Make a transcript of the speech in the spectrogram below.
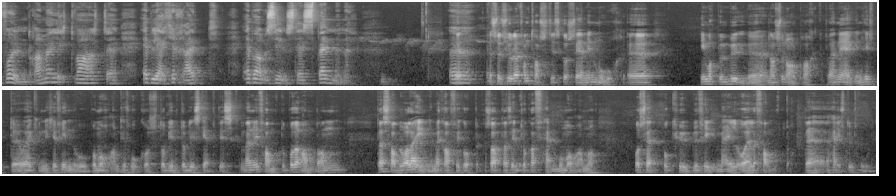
forundra meg litt, var at eh, jeg ble ikke redd. Jeg bare synes det er spennende. Jeg, Eh, jeg syns jo det er fantastisk å se min mor eh, i Moppebugve nasjonalpark på en egen hytte, og jeg kunne ikke finne henne på morgenen til frokost og begynte å bli skeptisk. Men vi fant henne på verandaen. Der satt hun alene med kaffekoppen. Satt der siden klokka fem om morgenen og, og sett på kudu female og elefanter. Det er helt utrolig.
